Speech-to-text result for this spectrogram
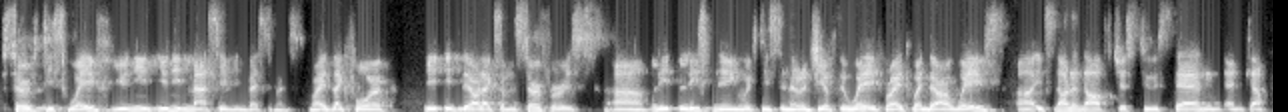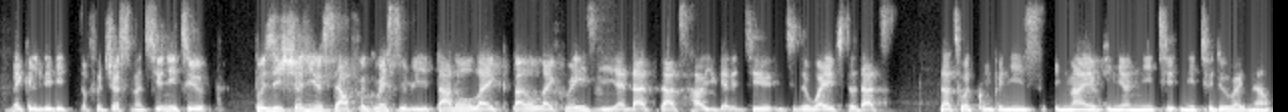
surf this wave, you need you need massive investments, right? Like for if there are like some surfers uh, li listening with this analogy of the wave, right? When there are waves, uh, it's not enough just to stand and, and kind of make a little bit of adjustments. You need to position yourself aggressively, paddle like paddle like crazy, and that that's how you get into into the wave. So that's that's what companies, in my opinion, need to need to do right now.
